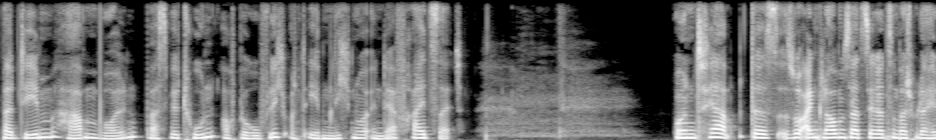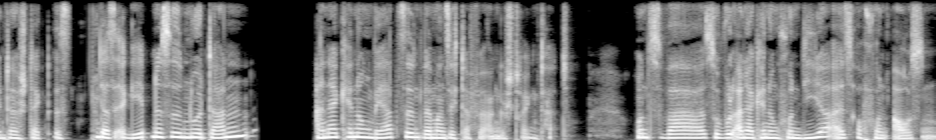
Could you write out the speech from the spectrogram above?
bei dem haben wollen, was wir tun, auch beruflich und eben nicht nur in der Freizeit. Und ja, das, so ein Glaubenssatz, der da zum Beispiel dahinter steckt, ist, dass Ergebnisse nur dann Anerkennung wert sind, wenn man sich dafür angestrengt hat. Und zwar sowohl Anerkennung von dir als auch von außen.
